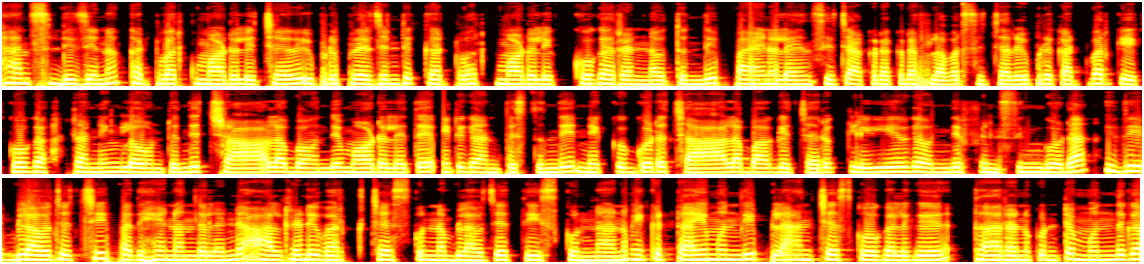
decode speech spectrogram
hands design cut work model ఇచ్చారు. ఇప్పుడు ప్రెసెంట్ కట్ వర్క్ మోడల్ ఎక్కువగా రన్ అవుతుంది. పైన లైన్స్ ఇచ్చి అక్కడక్కడ ఫ్లవర్స్ ఇచ్చారు. ఇప్పుడు కట్ వర్క్ ఎక్కువగా రన్నింగ్లో ఉంటుంది. చాలా బాగుంది. మోడల్ అయితే నీట్గా అనిపిస్తుంది. నెక్ కూడా చాలా బాగా ఇచ్చారు. క్లియర్గా ఉంది ఫిన్సింగ్ కూడా. ఇది బ్లౌజ్ వచ్చి పదిహేను వందలండి ఆల్రెడీ వర్క్ చేసుకున్న బ్లౌజే తీసుకున్నాను. మీకు టైం ఉంది. ప్లాన్ చేసుకోగలిగే అనుకుంటే ముందుగా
